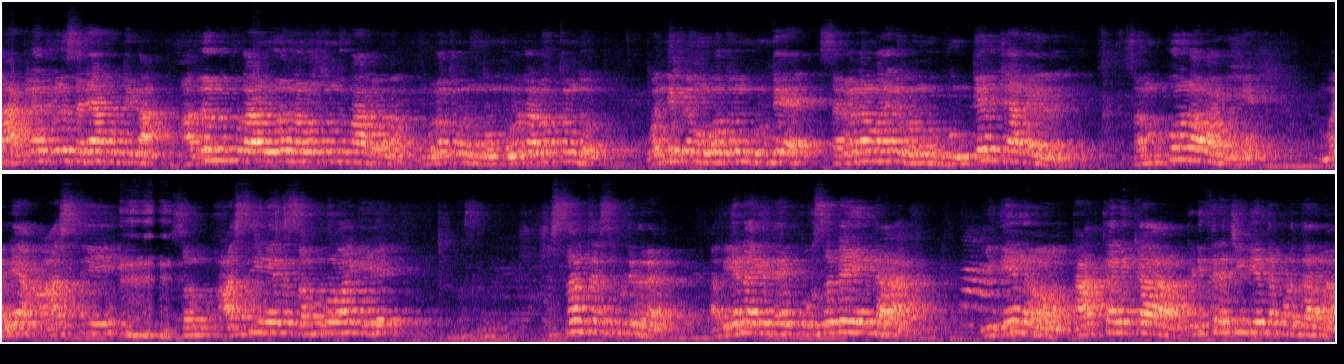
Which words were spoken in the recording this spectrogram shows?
ದಾಖಲಾತಿಗಳು ಸರಿಯಾಗಿ ಕೊಟ್ಟಿಲ್ಲ. ಅದರಲ್ಲೂ ಕೂಡ ನೂರ ನಲವತ್ತೊಂದು ಭಾಗ ಮೂವತ್ತೊಂದು ನೂರ ನಲವತ್ತೊಂದು, ಒಂದು ಮೂವತ್ತೊಂದು ಗುಂಟೆ ಸರ್ವೆ ನಂಬರ್ ಒಂದು ಗುಂಟೆ ಜಾಗ ಇಲ್ಲ ಸಂಪೂರ್ಣವಾಗಿ ಮನೆ ಆಸ್ತಿ ಆಸ್ತಿ ಸಂಪೂರ್ಣವಾಗಿ ಹಸ್ತಾಂತರಿಸ್ಬಿಟ್ಟಿದ್ರೆ ಅದೇನಾಗಿದೆ ಪುರಸಭೆಯಿಂದ ಇದೇನು ತಾತ್ಕಾಲಿಕ ಪಡಿತರ ಚೀಟಿ ಅಂತ ಕೊಡ್ತಾರಲ್ಲ?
